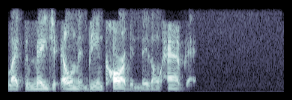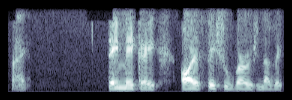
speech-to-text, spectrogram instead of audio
like the major element being carbon, they don't have that. Right? They make a artificial version of it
